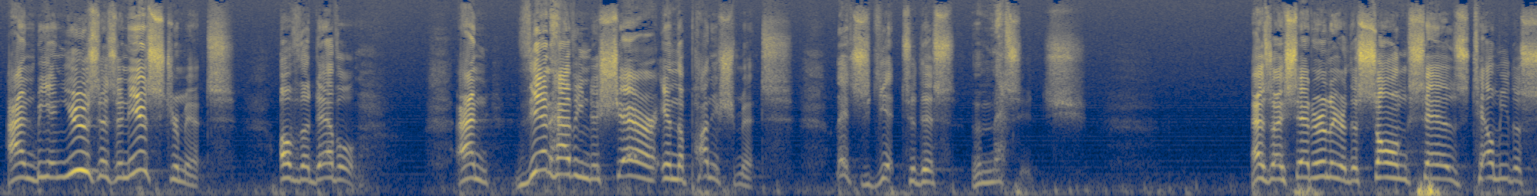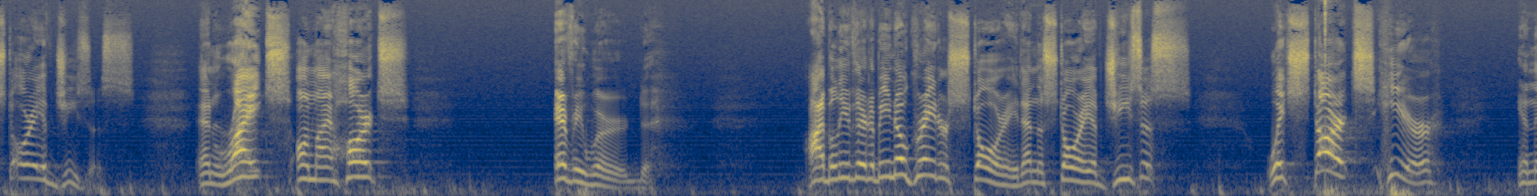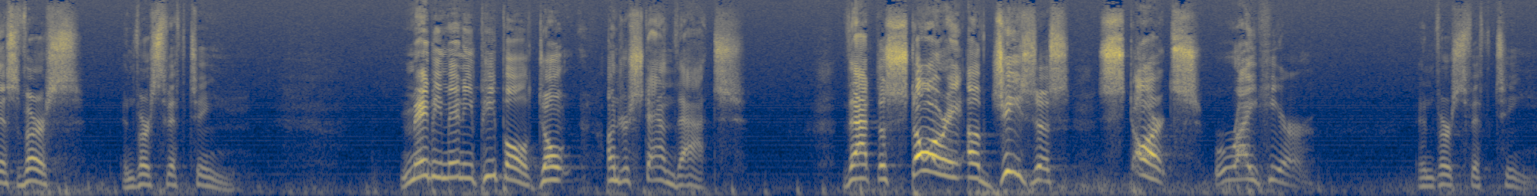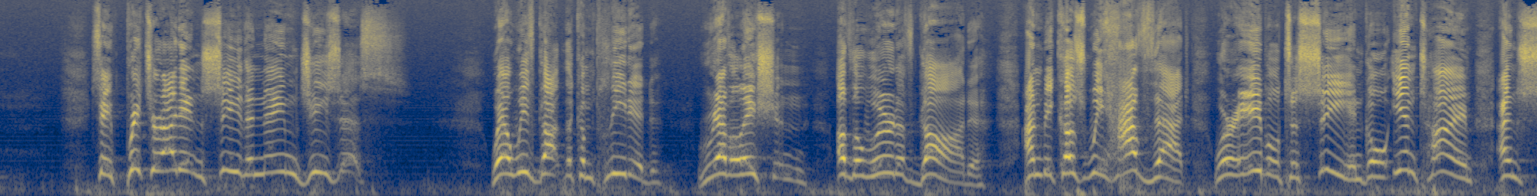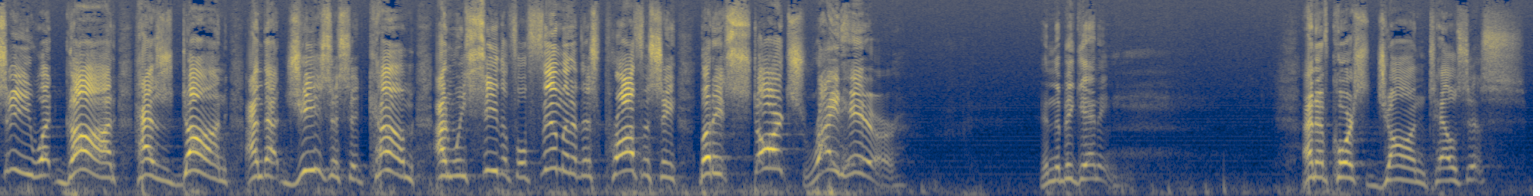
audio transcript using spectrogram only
and being used as an instrument of the devil, and then having to share in the punishment, let's get to this message. As I said earlier, the song says, Tell me the story of Jesus, and write on my heart every word. I believe there to be no greater story than the story of Jesus, which starts here in this verse, in verse 15. Maybe many people don't understand that. That the story of Jesus starts right here in verse 15. Say, preacher, I didn't see the name Jesus. Well, we've got the completed revelation of the Word of God. And because we have that, we're able to see and go in time and see what God has done and that Jesus had come. And we see the fulfillment of this prophecy, but it starts right here in the beginning. And of course, John tells us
